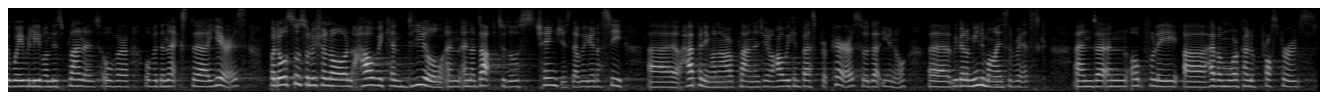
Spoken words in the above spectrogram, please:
the way we live on this planet over, over the next uh, years but also a solution on how we can deal and, and adapt to those changes that we're going to see uh, happening on our planet, you know, how we can best prepare so that, you know, uh, we're going to minimize the risk and, uh, and hopefully uh, have a more kind of prosperous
